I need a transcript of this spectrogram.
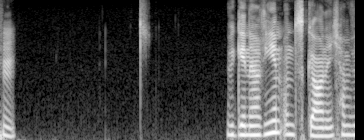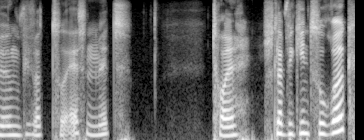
Hm. Wir generieren uns gar nicht. Haben wir irgendwie was zu essen mit? Toll. Ich glaube, wir gehen zurück.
